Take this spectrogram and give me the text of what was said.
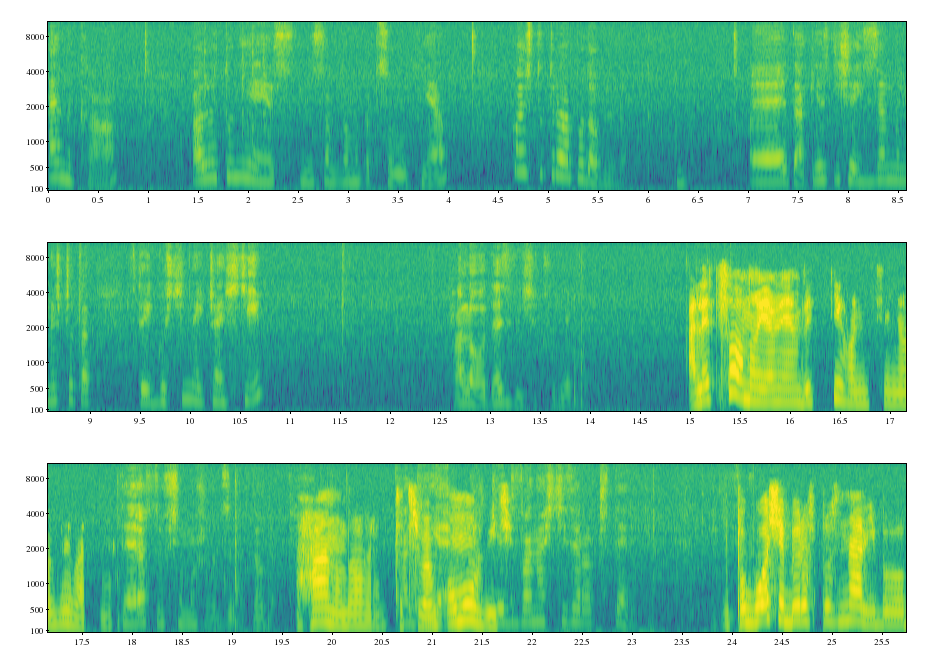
NK, ale to nie jest ten sam domek absolutnie. Tylko jest to trochę podobny domek. E, tak, jest dzisiaj ze mną jeszcze tak w tej gościnnej części. Halo, odezwij się człowieku. Ale co, no ja miałem być cicho, nic się nie odzywać, nie? Teraz to już się może odzywać, dobra. Aha, no dobra, to KG, trzeba było mówić. KG 1204, tak. Taki- Po głosie by rozpoznali, bo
